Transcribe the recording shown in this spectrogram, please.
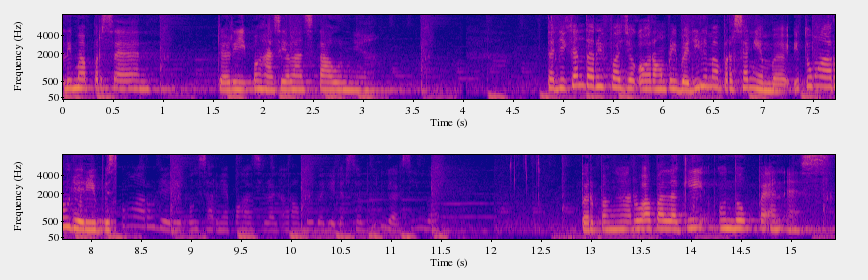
5% dari penghasilan setahunnya. Tadi kan tarif pajak orang pribadi 5% ya mbak, itu ngaruh dari besar ngaruh dari besarnya penghasilan orang pribadi tersebut nggak sih mbak? Berpengaruh apalagi untuk PNS.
